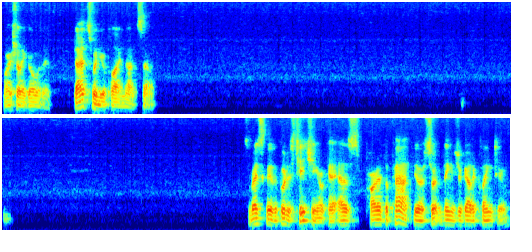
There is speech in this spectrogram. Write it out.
Why should I go with it? That's when you apply not self. So basically the Buddha's teaching, okay, as part of the path, you know, certain things you've got to cling to,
